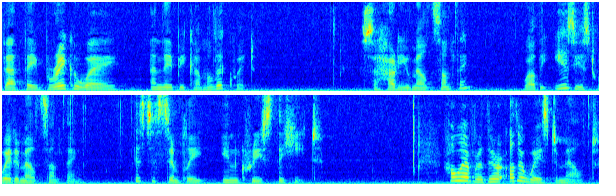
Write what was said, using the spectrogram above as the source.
that they break away and they become a liquid. So, how do you melt something? Well, the easiest way to melt something is to simply increase the heat. However, there are other ways to melt.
